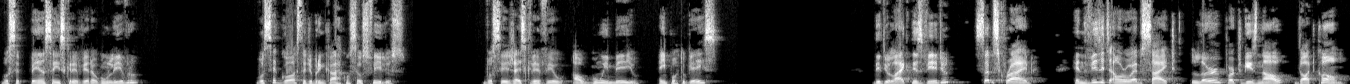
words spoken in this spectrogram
Você pensa em escrever algum livro? Você gosta de brincar com seus filhos? Você já escreveu algum e-mail em português? Did you like this video? Subscribe and visit our website learnportuguesenow.com.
